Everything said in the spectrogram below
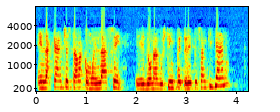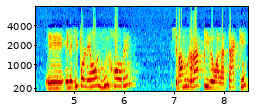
en la cancha estaba como enlace eh, don Agustín Peterete Santillán. Eh, el equipo León, muy joven, se va muy rápido al ataque,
